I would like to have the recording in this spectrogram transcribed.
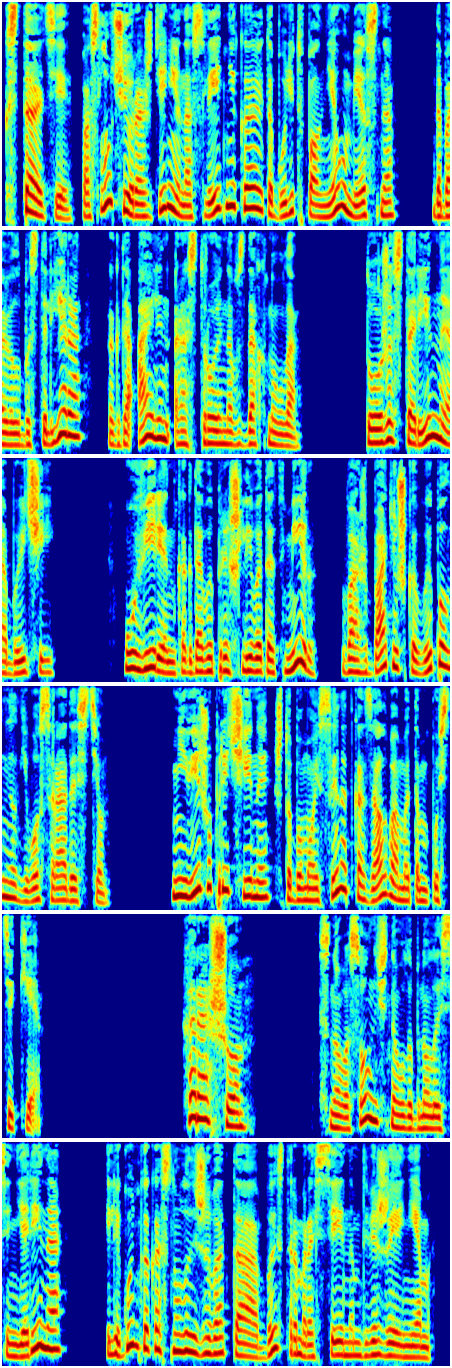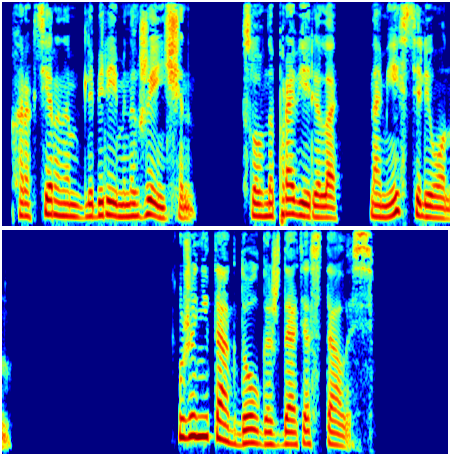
Кстати, по случаю рождения наследника это будет вполне уместно, добавил Бастельера, когда Айлин расстроенно вздохнула. Тоже старинный обычай. Уверен, когда вы пришли в этот мир, ваш батюшка выполнил его с радостью. Не вижу причины, чтобы мой сын отказал вам этом пустяке. Хорошо. Снова солнечно улыбнулась сеньорина и легонько коснулась живота быстрым рассеянным движением, характерным для беременных женщин, словно проверила, на месте ли он. Уже не так долго ждать осталось.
